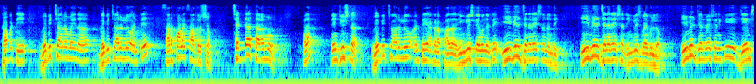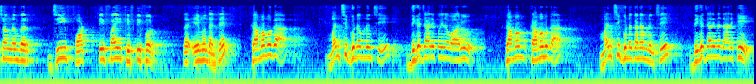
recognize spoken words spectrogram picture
కాబట్టి వ్యభిచారమైన వ్యభిచారులు అంటే సర్పాలకు సాదృశ్యం. చెడ్డ తరము. కదా? నేను చూసిన వ్యభిచారులు అంటే అక్కడ పద ఇంగ్లీష్లో ఏముందంటే ఈవిల్ జనరేషన్ అని ఉంది. ఈవిల్ జనరేషన్ ఇంగ్లీష్ బైబుల్లో. ఈవిల్ జనరేషన్కి James Strong number G forty five fifty four ఏముందంటే క్రమముగా మంచి గుణం నుంచి దిగజారిపోయిన వారు క్రమం క్రమముగా మంచి గుణగణం నుంచి దిగజారిన దానికి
